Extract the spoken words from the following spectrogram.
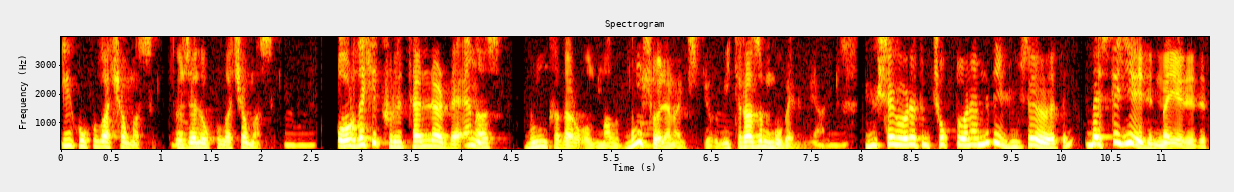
ilkokul açamasın, özel okul açamasın. Hı. Oradaki kriterler de en az bunun kadar olmalı. Bunu söylemek istiyorum. İtirazım bu benim yani. Yüksek öğretim çok da önemli değil. Yüksek öğretim mesleki edinme yeridir.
